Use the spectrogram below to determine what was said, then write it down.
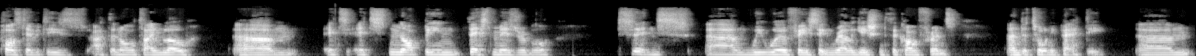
positivity's at an all-time low. Um, it's it's not been this miserable since um, we were facing relegation to the conference under Tony Petty. Um,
